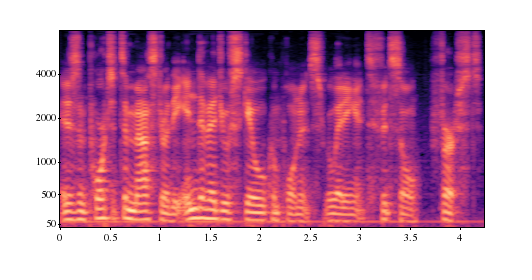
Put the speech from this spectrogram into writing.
it is important to master the individual skill components relating it to futsal first.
